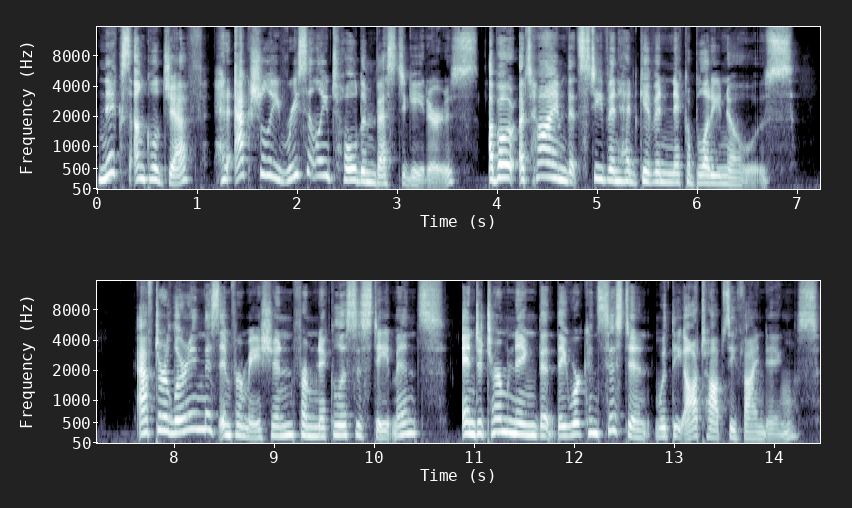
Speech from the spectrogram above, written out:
Nick's uncle Jeff had actually recently told investigators about a time that Stephen had given Nick a bloody nose. After learning this information from Nicholas's statements and determining that they were consistent with the autopsy findings,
